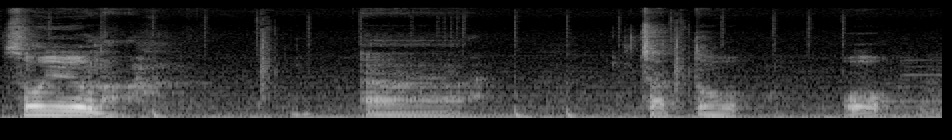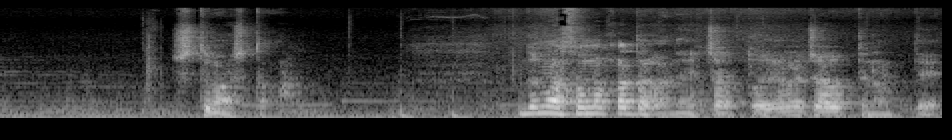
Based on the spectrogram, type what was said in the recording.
そういうようなあチャットをしてました。でまあその方がねチャットをやめちゃうってなって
